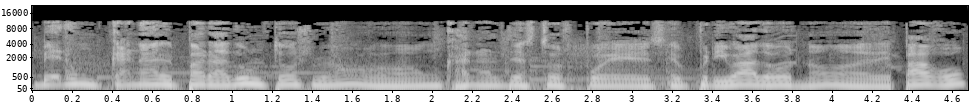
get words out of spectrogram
ver un canal para adultos, ¿no? Un canal de estos, pues, eh, privados, ¿no? De pago,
